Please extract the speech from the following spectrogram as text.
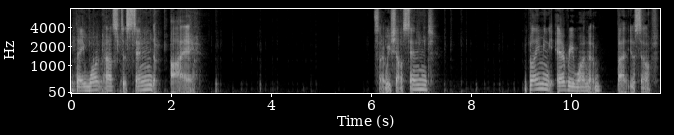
they want us to send I. So we shall send, blaming everyone but yourself.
